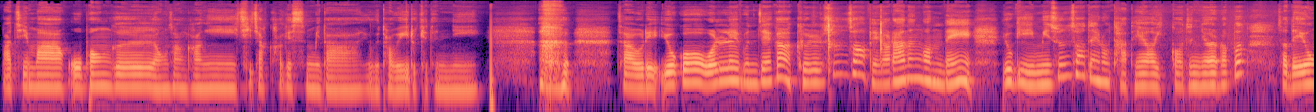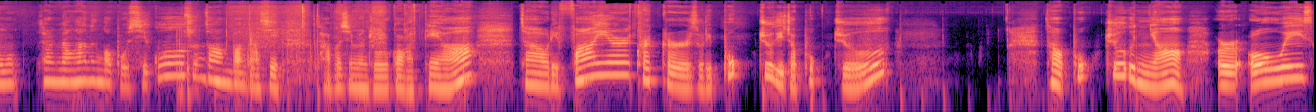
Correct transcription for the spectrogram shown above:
마지막 5번 글 영상 강의 시작하겠습니다. 여기 다 왜 이렇게 됐니? 자, 우리 요거 원래 문제가 글 순서 배열하는 건데 여기 이미 순서대로 다 되어 있거든요, 여러분. 그래서 내용 설명하는 거 보시고 순서 한번 다시 잡으시면 좋을 것 같아요. 자, 우리 firecrackers, 우리 폭죽이죠, 폭죽. 그래서 폭죽은요, are always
